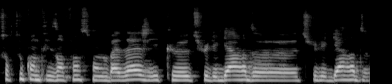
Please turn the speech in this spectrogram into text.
surtout quand tes enfants sont en bas âge et que tu les gardes euh, tu les gardes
